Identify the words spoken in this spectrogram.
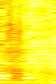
the fuck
